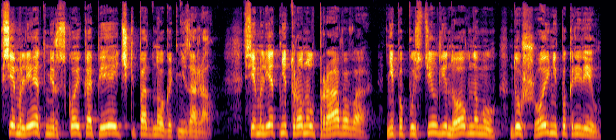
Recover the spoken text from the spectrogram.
В семь лет мирской копеечки под ноготь не зажал в семь лет не тронул правого, не попустил виновному, душой не покривил.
